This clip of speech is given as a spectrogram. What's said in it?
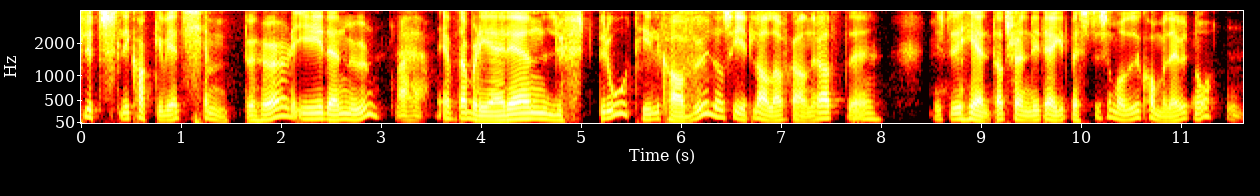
Plutselig kakker vi et kjempehøl i den muren. Etablerer en luftbro til Kabul og sier til alle afghanere at uh, hvis du i det hele tatt skjønner ditt eget beste, så må du komme deg ut nå. Mm.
